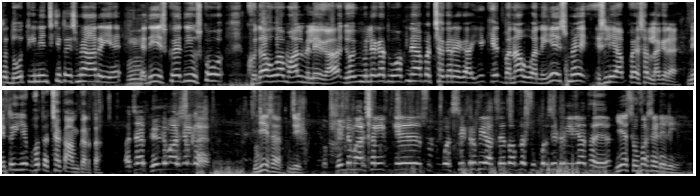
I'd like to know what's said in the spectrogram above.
तो दो तीन इंच की तो इसमें आ रही है। हम्म। यदि इसको यदि उसको खुदा हुआ माल मिलेगा जो भी मिलेगा तो वो अपने आप अच्छा करेगा। ये खेत बना हुआ नहीं है इसमें इसलिए आपको ऐसा लग रहा है। नहीं तो ये बहुत अच्छा काम करता। अच्छा फ़ील्ड मार्शल का है? जी सर। जी। तो फ़ील्ड मार्शल के सुपर सीटर भी आते हैं तो आपने सुपर सीटर लिया था ये? ये सुपर सीटर ही है।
